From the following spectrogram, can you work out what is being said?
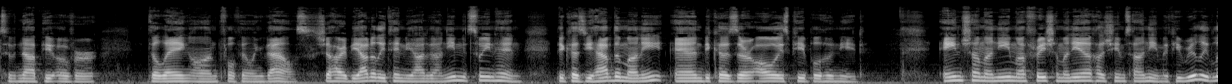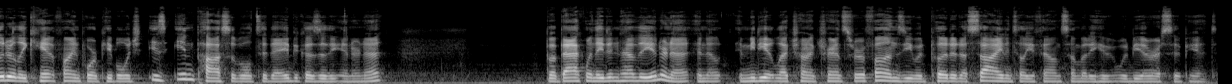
to not be over delaying on fulfilling vows. Because you have the money and because there are always people who need. If you really literally can't find poor people, which is impossible today because of the internet, but back when they didn't have the internet and immediate electronic transfer of funds, you would put it aside until you found somebody who would be a recipient.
